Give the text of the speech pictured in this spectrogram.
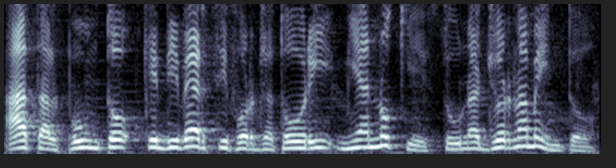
a tal punto che diversi forgiatori mi hanno chiesto un aggiornamento.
